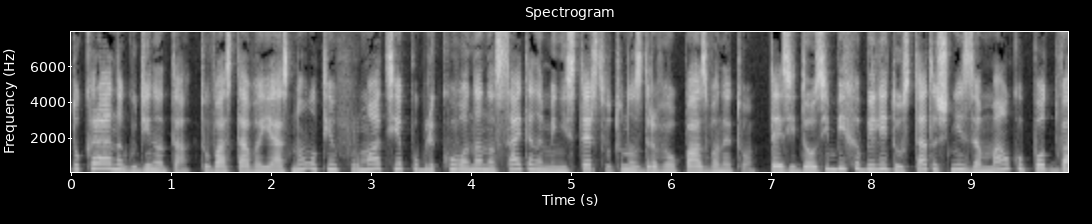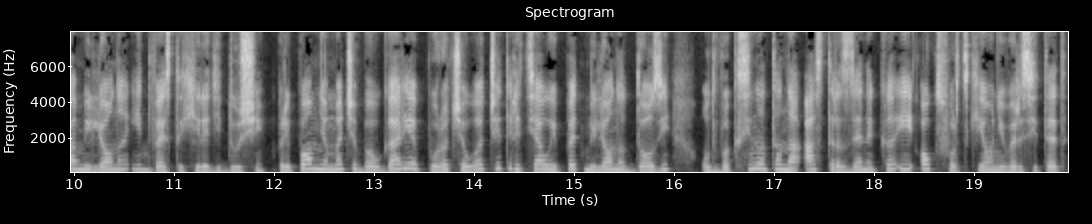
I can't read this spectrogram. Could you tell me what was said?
до края на годината. Това става ясно от информация публикувана на сайта на Министерството на здравеопазването. Тези дози биха били достатъчни за малко под 2 милиона и 200 хиляди души. Припомняме, че България е поръчала 4,5 милиона дози от ваксината на AstraZeneca и Оксфордския университет,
